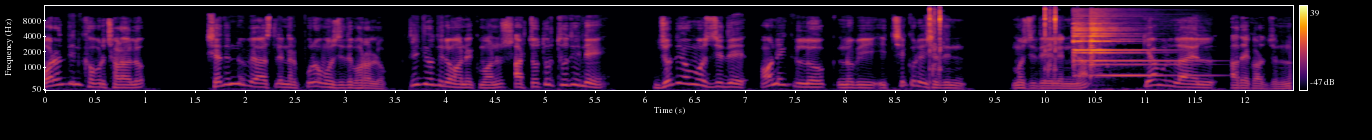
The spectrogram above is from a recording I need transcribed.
পরের দিন খবর ছড়ালো, সেদিন নবী আসলেন আর পুরো মসজিদে ভরা লোক। তৃতীয় দিনে অনেক মানুষ। আর চতুর্থ দিনে যদিও মসজিদে অনেক লোক, নবী ইচ্ছে করে সেদিন মসজিদে এলেন না কিয়ামুল্লাইল আদায় করার জন্য।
